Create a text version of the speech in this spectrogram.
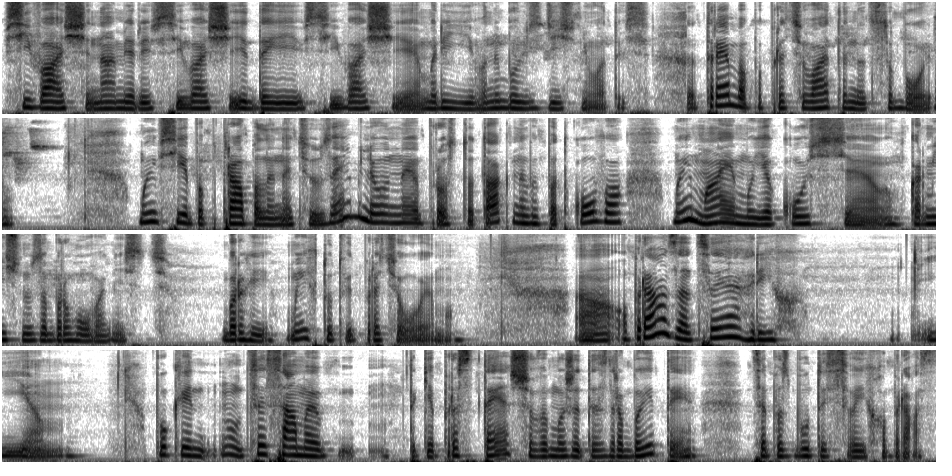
Всі ваші наміри, всі ваші ідеї, всі ваші мрії, вони будуть здійснюватись. Треба попрацювати над собою. Ми всі потрапили на цю землю не просто так, не випадково. Ми маємо якусь е, кармічну заборгованість, борги. Ми їх тут відпрацьовуємо. Образа це гріх. І ем, поки ну, це саме таке просте, що ви можете зробити, це позбутись своїх образ.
